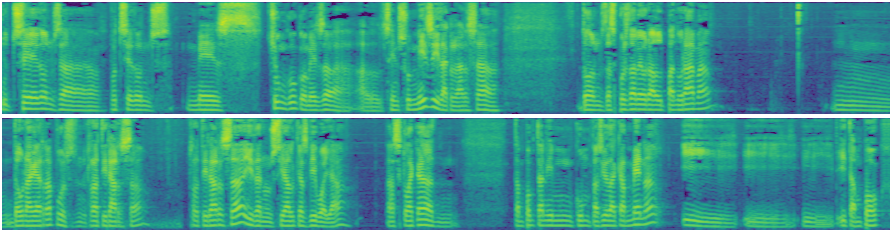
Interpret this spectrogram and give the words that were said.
potser doncs, eh, pot ser doncs, més xungo, com és eh, el ser insubmís i declarar-se, doncs, després de veure el panorama mm, d'una guerra, doncs, retirar-se retirar-se i denunciar el que es viu allà. És clar que tampoc tenim compassió de cap mena i, i, i, i tampoc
